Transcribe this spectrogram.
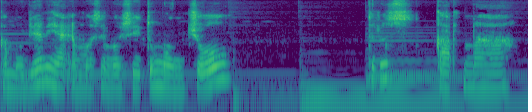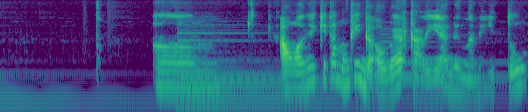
kemudian ya emosi-emosi itu muncul. Terus karena um, awalnya kita mungkin nggak aware kali ya dengan itu.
